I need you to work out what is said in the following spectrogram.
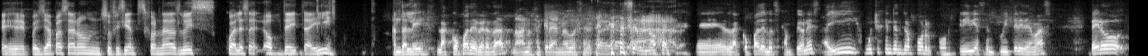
eh, pues ya pasaron suficientes jornadas. Luis, ¿cuál es el update ahí? Ándale, la Copa de Verdad. No, no se crean, nuevo se, enojan. Eh, la Copa de los Campeones. Ahí mucha gente entró por, por trivias en Twitter y demás, pero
